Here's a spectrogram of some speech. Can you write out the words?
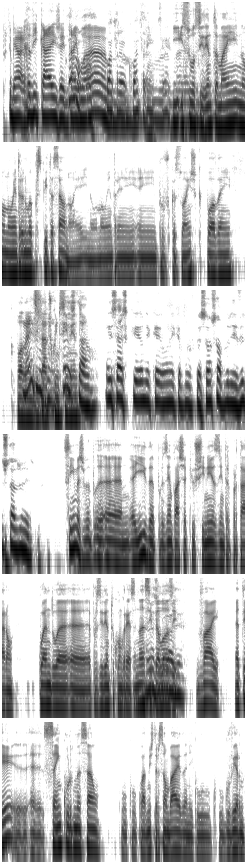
Porque também há radicais em Então, Taiwan. contra, contra. Sim. sim. E, e se o Ocidente também não, não entra numa precipitação, não é? E não, não entra em, em provocações que podem, que podem Não não. desconhecimento. Isso não. Isso acho que a única, a única provocação só poderia vir dos Estados Unidos. Sim, mas a, a- a ida, por exemplo, acha que os chineses interpretaram quando a, a- a Presidente do Congresso, Nancy Nancy Pelosi, Pelosi. vai até uh, sem coordenação com, com- a administração Biden e com, o- com o governo, uh,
